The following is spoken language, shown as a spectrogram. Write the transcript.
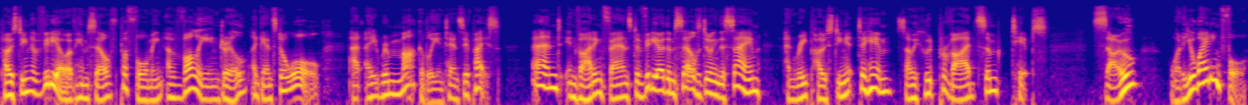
posting a video of himself performing a volleying drill against a wall at a remarkably intensive pace, and inviting fans to video themselves doing the same and reposting it to him so he could provide some tips. So, what are you waiting for?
